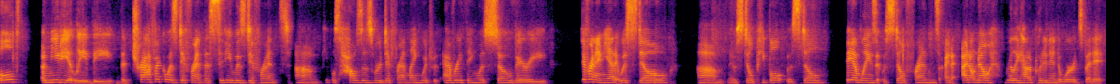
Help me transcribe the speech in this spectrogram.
old immediately the the traffic was different the city was different um, people's houses were different language everything was so very different. And yet it was still um, it was still people it was still families it was still friends. I, I don't know really how to put it into words but it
